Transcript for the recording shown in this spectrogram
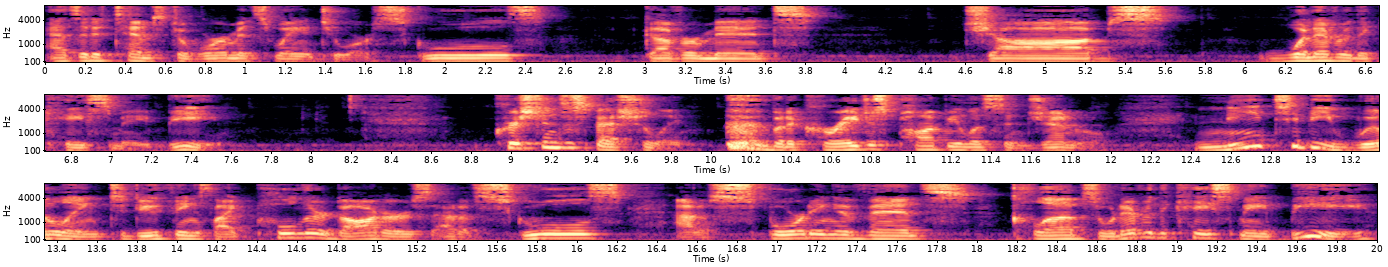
as it attempts to worm its way into our schools, government, jobs, whatever the case may be. Christians, especially, but a courageous populace in general, need to be willing to do things like pull their daughters out of schools, out of sporting events, clubs, whatever the case may be,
